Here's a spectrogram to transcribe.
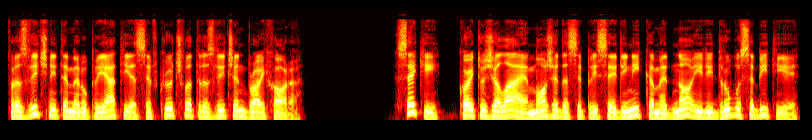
В различните мероприятия се включват различен брой хора. Всеки, който желае може да се присъедини към едно или друго събитие,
